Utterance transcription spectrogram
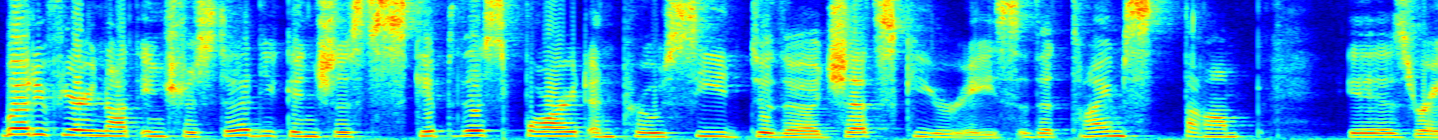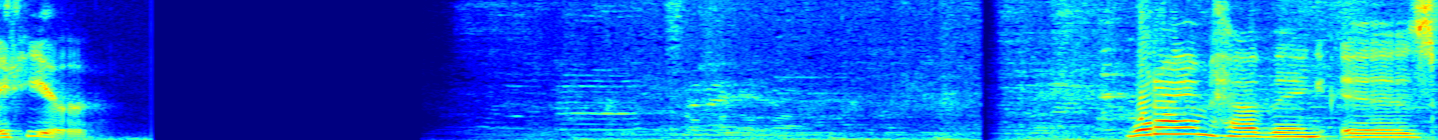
But if you're not interested, you can just skip this part and proceed to the jet ski race. The timestamp is right here. What I am having is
